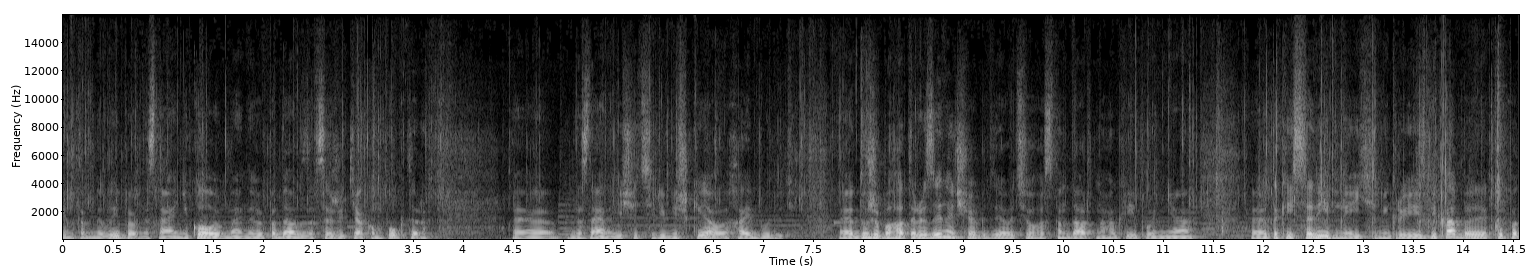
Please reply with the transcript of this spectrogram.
він там не випав. Не знаю, ніколи в мене не випадав за все життя компуктор. Е, не знаю, навіщо ці ремішки, але хай будуть. Е, дуже багато резиночок для цього стандартного кріплення. Е, Такий солідний мікро-USB кабель, купа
